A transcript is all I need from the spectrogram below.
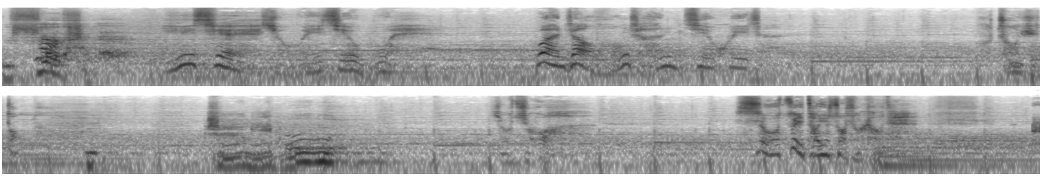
你笑什么？一切有为皆无为，万丈红尘皆灰尘。我终于懂了。执迷不悟。有句话是我最讨厌说出口的，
